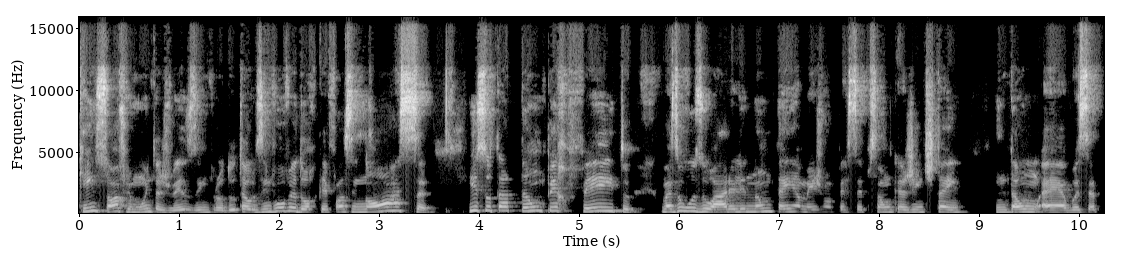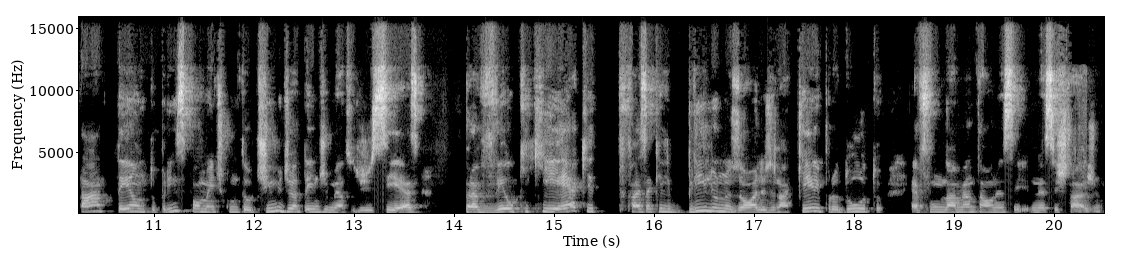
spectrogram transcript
quem sofre muitas vezes em produto é o desenvolvedor, porque ele fala assim: "Nossa, isso tá tão perfeito", mas o usuário ele não tem a mesma percepção que a gente tem. Então, é, você está atento, principalmente com o teu time de atendimento de CS, para ver o que, que é que faz aquele brilho nos olhos naquele produto, é fundamental nesse, nesse estágio.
